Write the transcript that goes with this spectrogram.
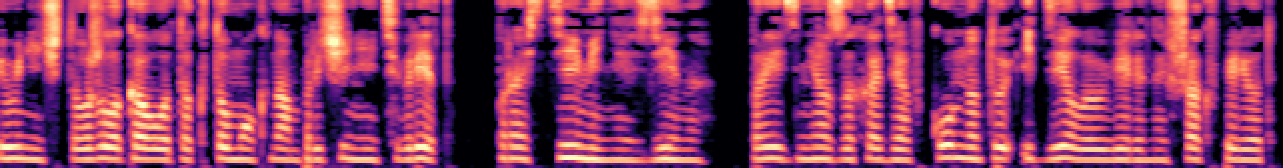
и уничтожила кого-то, кто мог нам причинить вред. «Прости меня, Зина», — произнес, заходя в комнату и делая уверенный шаг вперед.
